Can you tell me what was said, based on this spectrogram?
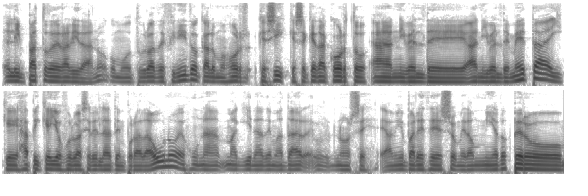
el impacto de realidad, ¿no? Como tú lo has definido, que a lo mejor que sí, que se queda corto a nivel de, a nivel de meta y que Happy Chaos vuelva a ser en la temporada 1. Es una máquina de matar, no sé, a mí me parece eso, me da un miedo. Pero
